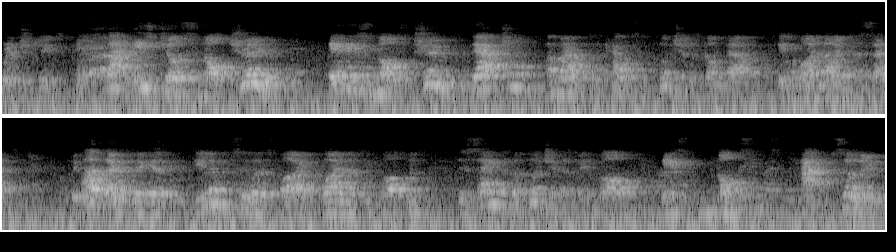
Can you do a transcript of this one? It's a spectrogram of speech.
were introduced. That is just not true. It is not true. The actual amount that the council's budget has gone down is by 9%. We've had those figures delivered to us by finance department to say that the budget has been halved is nonsense. Absolute,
